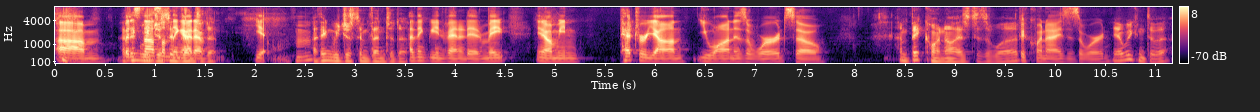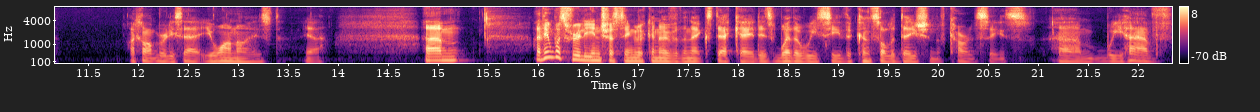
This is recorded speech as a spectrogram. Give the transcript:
Um, but it's not something I'd have invented yeah. mhm. I think we just invented it. I think we invented it. Maybe you know, I mean, Petroyan yuan is a word, so And Bitcoinized is a word. Bitcoinized is a word. Yeah, we can do it. I can't really say it. Yuanized. Yeah. Um, I think what's really interesting looking over the next decade is whether we see the consolidation of currencies. Um, we have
